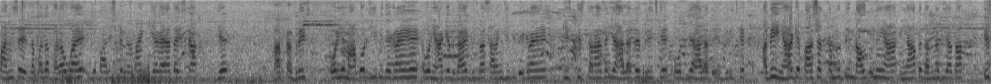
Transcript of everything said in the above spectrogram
पानी से लपालप भरा हुआ है, ये बारिश में निर्माण किया गया था, इसका ये आपका ब्रिज और ये महापौर जी भी देख रहे हैं और यहाँ के विधायक विश्वास सारंग जी भी देख रहे हैं कि किस तरह से ये हालत है ब्रिज के और ये हालत है इस ब्रिज के। अभी यहाँ के पार्षद कमरुद्दीन दाऊदी ने यहाँ यहाँ पे धरना दिया था। इस,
